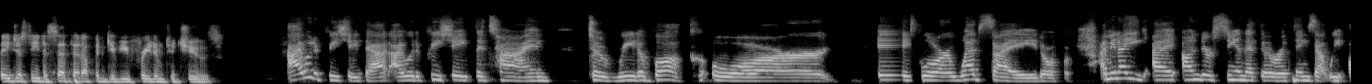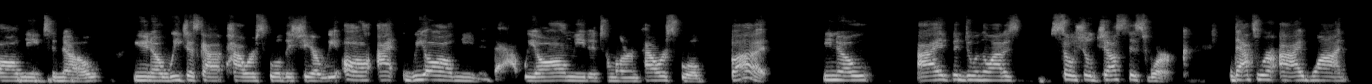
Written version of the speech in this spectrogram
they just need to set that up and give you freedom to choose. I would appreciate that. I would appreciate the time to read a book or explore a website or I mean I I understand that there are things that we all need to know. You know, we just got PowerSchool this year. We all I we all needed that. We all needed to learn PowerSchool. But, you know, I've been doing a lot of social justice work. That's where I want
